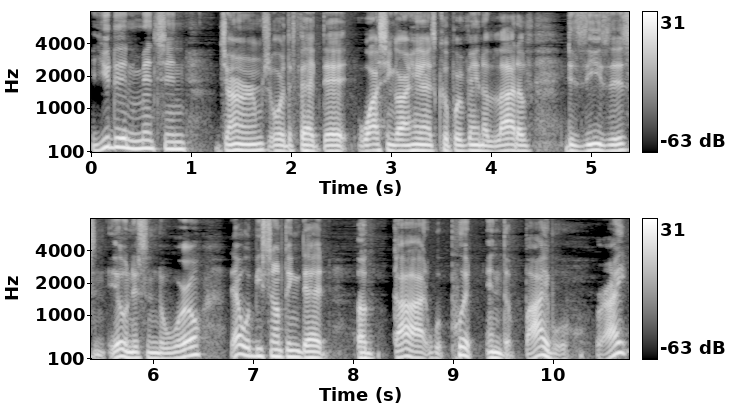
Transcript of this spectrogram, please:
you didn't mention germs or the fact that washing our hands could prevent a lot of diseases and illness in the world. That would be something that a God would put in the Bible, right?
